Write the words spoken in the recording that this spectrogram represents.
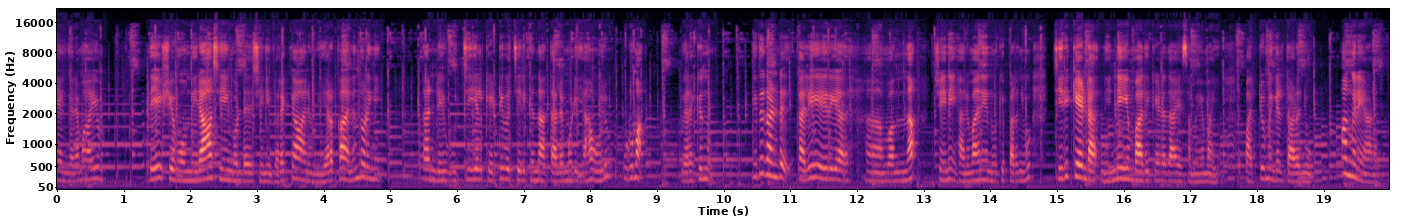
എങ്ങനെ മായും ദേഷ്യവും നിരാശയും കൊണ്ട് ശനി വിറയ്ക്കാനും വിയർക്കാനും തുടങ്ങി. തന്റെ ഉച്ചിയിൽ കെട്ടിവച്ചിരിക്കുന്ന തലമുടി ആ ഒരു കുടുമ വിറയ്ക്കുന്നു. ഇത് കണ്ട് കലിയേറിയ വന്ന ശനി ഹനുമാനെ നോക്കി പറഞ്ഞു ചിരിക്കേണ്ട നിന്നെയും ബാധിക്കേണ്ടതായ സമയമായി. പറ്റുമെങ്കിൽ തടഞ്ഞു. അങ്ങനെയാണ്.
